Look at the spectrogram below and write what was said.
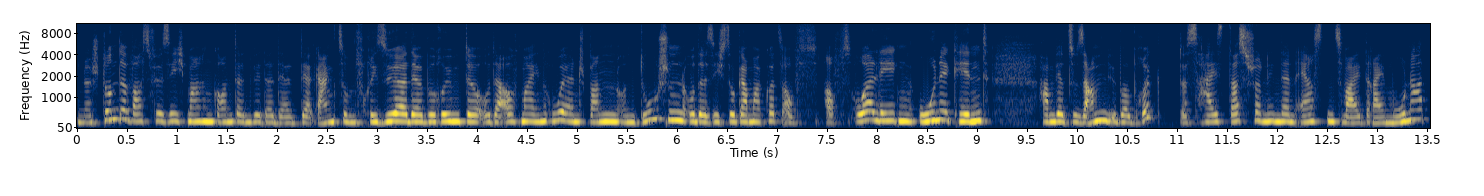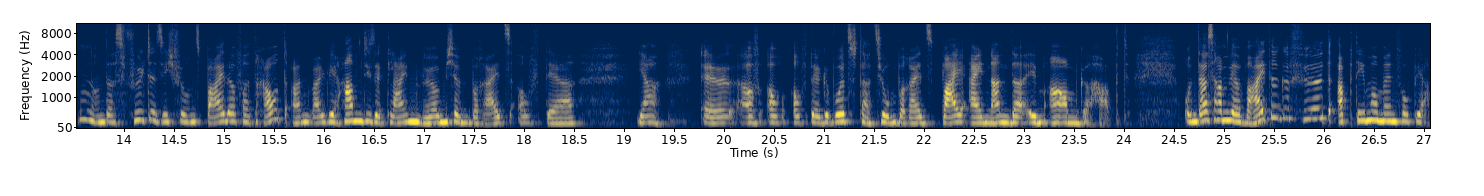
eine Stunde was für sich machen konnte. Entweder der, der Gang zum Friseur, der berühmte, oder auch mal in Ruhe entspannen und duschen oder sich sogar mal kurz aufs, aufs Ohr legen ohne Kind haben wir zusammen überbrückt. Das heißt, das schon in den ersten zwei, drei Monaten. Und das fühlte sich für uns beide vertraut an, weil wir haben diese kleinen Würmchen bereits auf der, ja, auf, auf, auf der Geburtsstation bereits beieinander im Arm gehabt. Und das haben wir weitergeführt. Ab dem Moment, wo wir,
